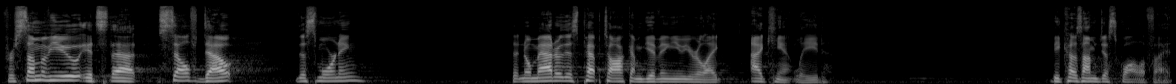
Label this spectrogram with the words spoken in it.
For some of you, it's that self doubt this morning that no matter this pep talk I'm giving you, you're like, I can't lead because I'm disqualified.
